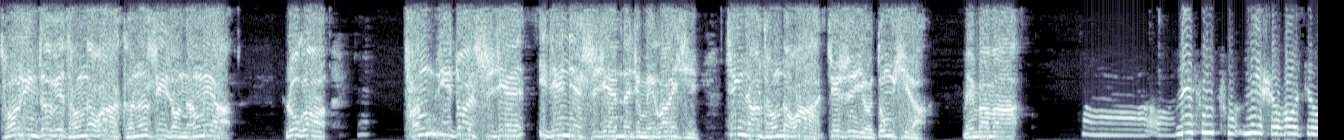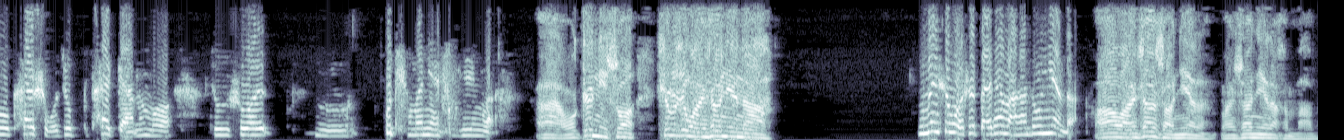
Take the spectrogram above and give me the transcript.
头顶特别疼的话，可能是一种能量。如果疼一段时间、一点点时间，那就没关系。经常疼的话，就是有东西了，明白吗？哦哦，那时候从那时候就开始，我就不太敢那么，就是说，嗯，不停的念心经了。啊，我跟你说，是不是晚上念的？那时候我是白天晚上都念的。啊，晚上少念了，晚上念了很麻烦。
